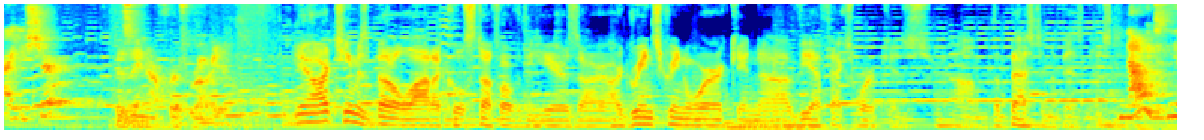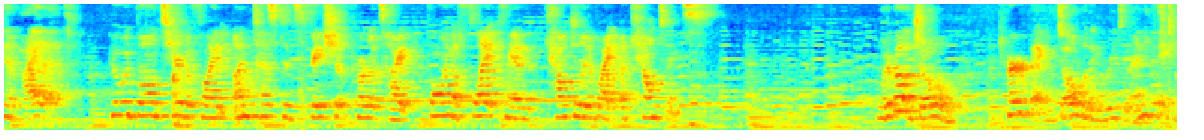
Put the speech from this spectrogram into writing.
Are you sure? This ain't our first rodeo. Yeah, our team has built a lot of cool stuff over the years. Our, our green screen work and uh, VFX work is um, the best in the business. Now we just need a pilot. Who would volunteer to fly an untested spaceship prototype following a flight plan calculated by accountants? What about Joel? Perfect. Joel would agree to anything.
